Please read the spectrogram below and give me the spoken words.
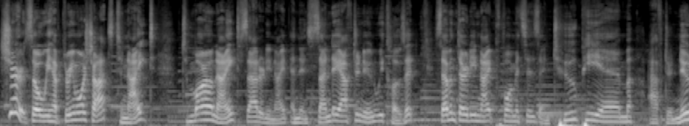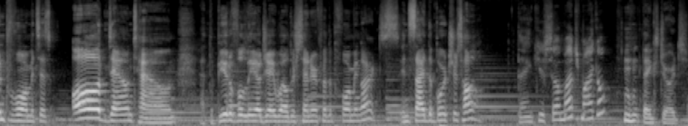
sure. So we have three more shots tonight, tomorrow night, Saturday night, and then Sunday afternoon we close it. 7:30 night performances and 2 p.m. afternoon performances. All downtown at the beautiful Leo J. Welder Center for the Performing Arts inside the Borchers Hall. Thank you so much, Michael. Thanks, George.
